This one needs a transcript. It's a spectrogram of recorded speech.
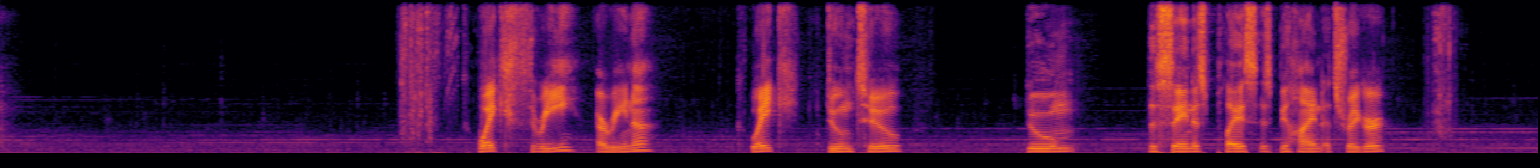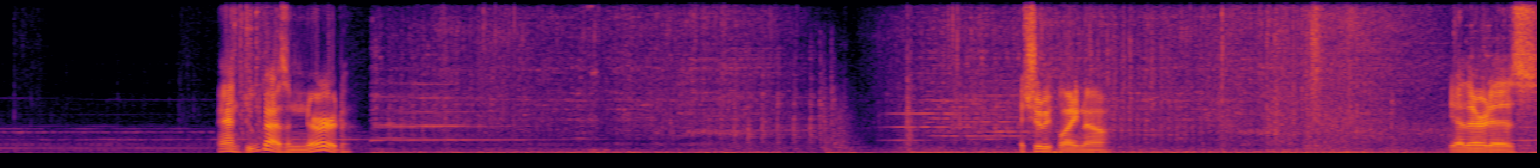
Quake 3 Arena? Quake Doom 2? Doom The sanest place is behind a trigger? Man, Doom guy's a nerd. It should be playing now. Yeah, there it is.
